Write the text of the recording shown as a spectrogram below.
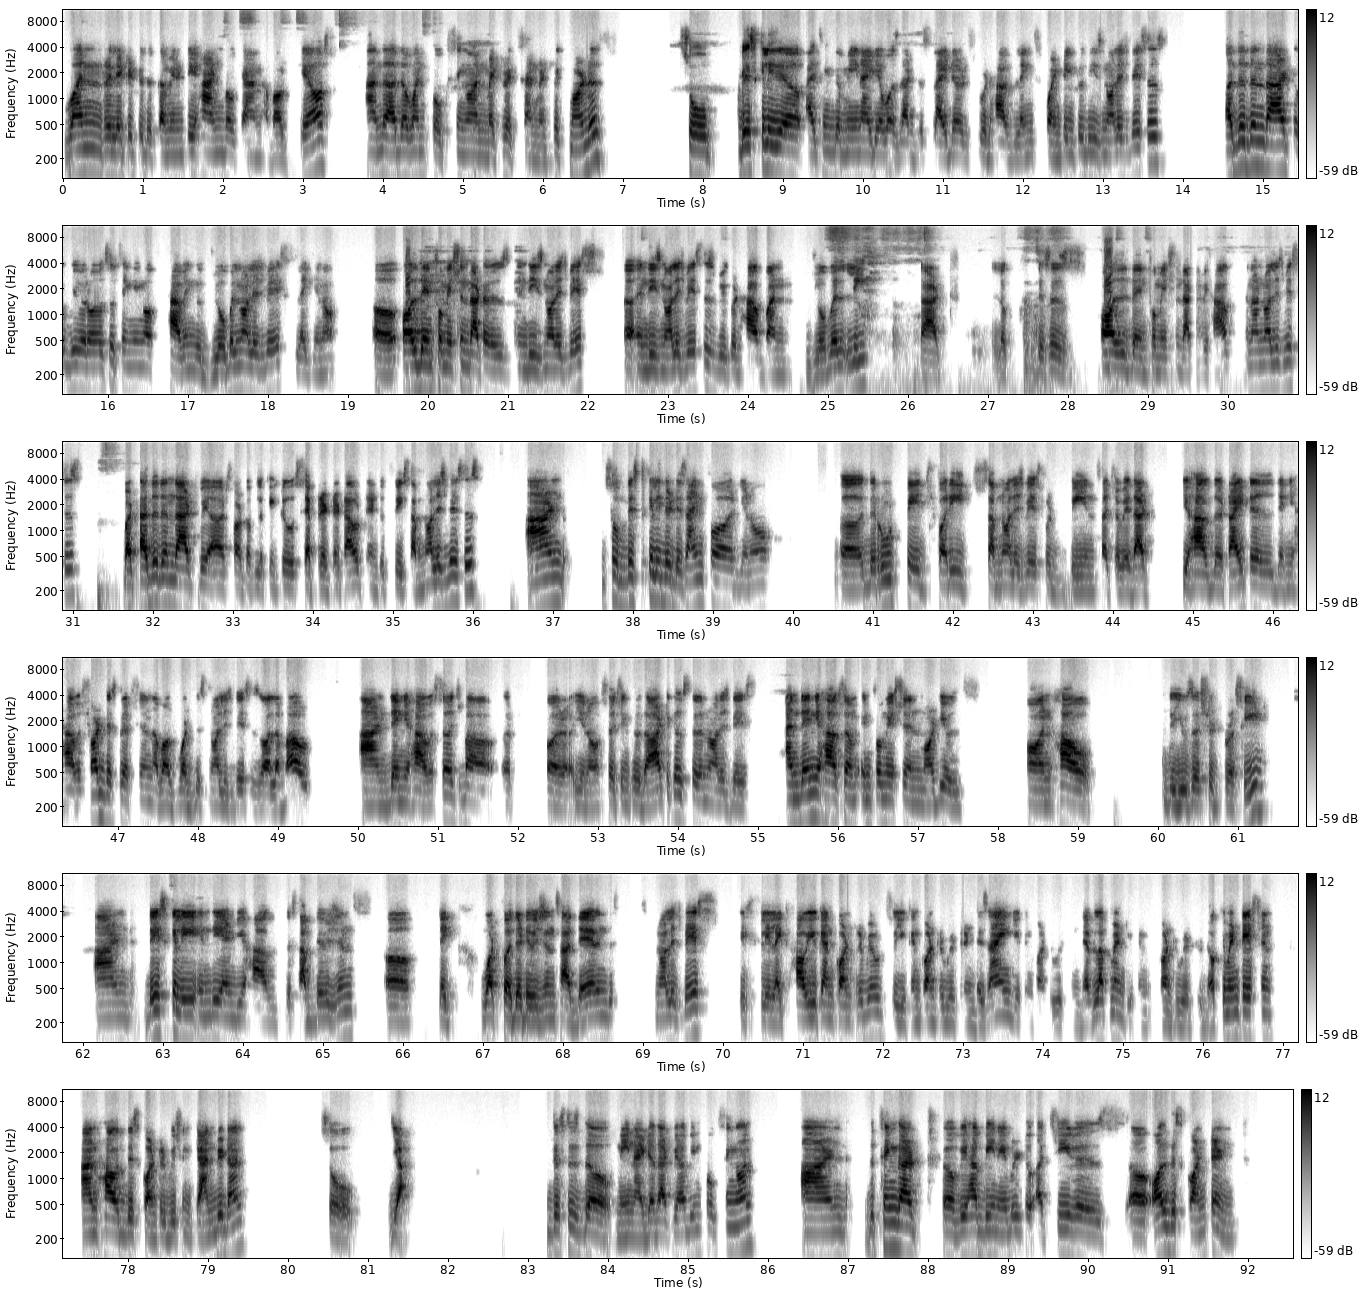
one related to the community handbook and about CHAOSS, and the other one focusing on metrics and metric models. So basically, uh, I think the main idea was that the sliders would have links pointing to these knowledge bases. Other than that, we were also thinking of having a global knowledge base, like, you know, uh, all the information that is in these knowledge base, uh, in these knowledge bases, we could have one globally that, look, this is all the information that we have in our knowledge bases. But other than that, we are sort of looking to separate it out into three sub knowledge bases. And so basically the design for you know uh, the root page for each sub knowledge base would be in such a way that you have the title then you have a short description about what this knowledge base is all about and then you have a search bar for you know searching through the articles to the knowledge base and then you have some information modules on how the user should proceed And basically, in the end, you have the subdivisions, of like what further divisions are there in this knowledge base. Basically, like how you can contribute. So you can contribute in design, you can contribute in development, you can contribute to documentation, and how this contribution can be done. So yeah, this is the main idea that we have been focusing on. And the thing that uh, we have been able to achieve is uh, all this content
